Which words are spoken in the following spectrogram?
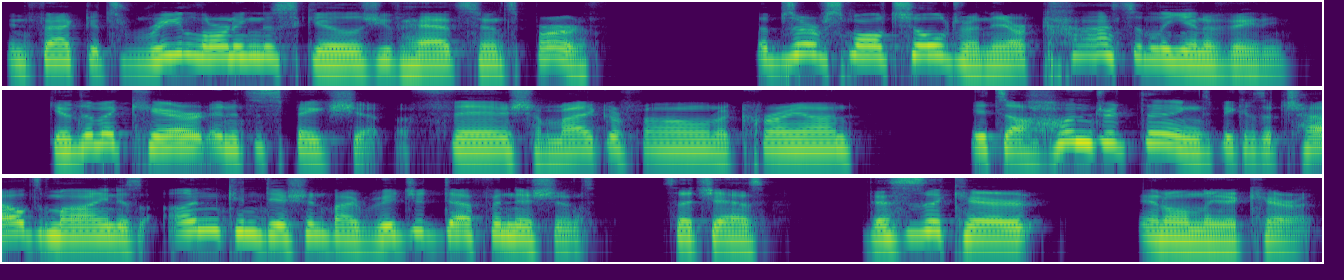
In fact, it's relearning the skills you've had since birth. Observe small children, they are constantly innovating. Give them a carrot and it's a spaceship, a fish, a microphone, a crayon. It's a hundred things because a child's mind is unconditioned by rigid definitions such as this is a carrot and only a carrot.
